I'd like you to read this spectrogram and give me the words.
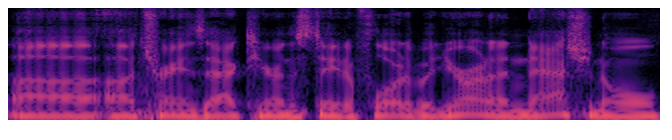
uh, uh, transact here in the state of Florida. But you're on a national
